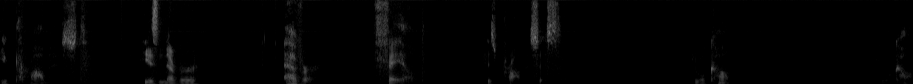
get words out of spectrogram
He promised. He has never, ever failed his promises. He will come. He will come.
